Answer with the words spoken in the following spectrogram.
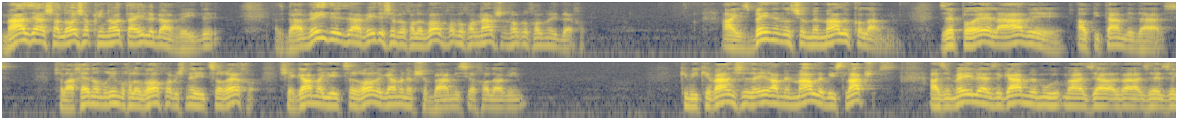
מה זה השלוש הבחינות האלה באביידה? אז באביידה זה אביידה שבכל לבובך, בכל נפשך, בכל מידך. ההזבנינוס של ממלא כל העלמין, זה פועל האווה על פיתם ודס. שלכן אומרים בכל לבובך בשני יצורך, שגם היצרור וגם הנפש הבאמיס יכול להבין. כי מכיוון שזה עיר הממלא באסלאפשוס, אז ממילא זה גם, זה, זה, זה,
